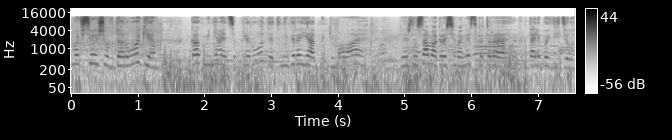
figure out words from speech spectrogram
Мы все еще в дороге. Как меняется природа, это невероятно. Гималая, конечно, самое красивое место, которое я когда-либо видела.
